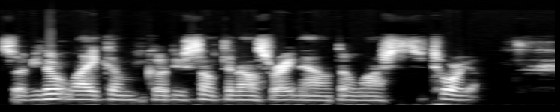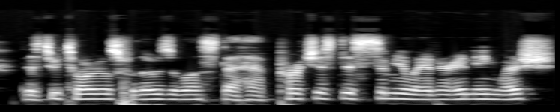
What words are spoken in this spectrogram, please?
So if you don't like them, go do something else right now. Don't watch this tutorial. This tutorial is for those of us that have purchased this simulator in English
